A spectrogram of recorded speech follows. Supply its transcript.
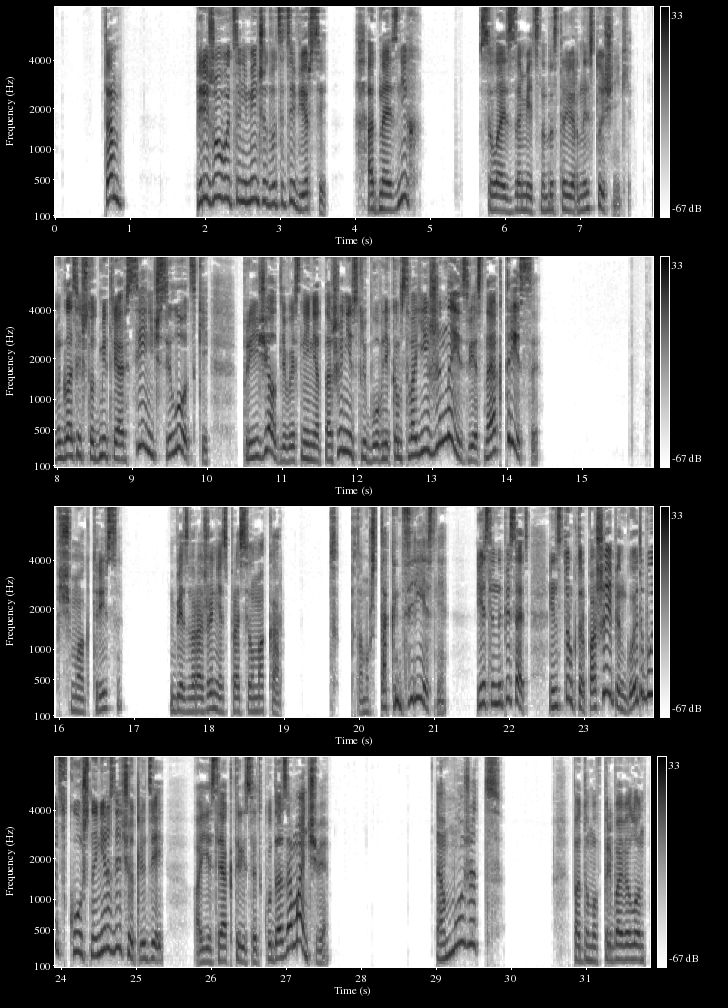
«Там Пережевывается не меньше 20 версий. Одна из них, ссылаясь, заметь, на достоверные источники, гласит, что Дмитрий Арсеньевич Силоцкий приезжал для выяснения отношений с любовником своей жены, известной актрисы. «Почему актрисы?» — без выражения спросил Макар. «Потому что так интереснее. Если написать «инструктор по шейпингу», это будет скучно, не развлечет людей. А если актриса, это куда заманчивее». «А может...» подумав, прибавил он.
